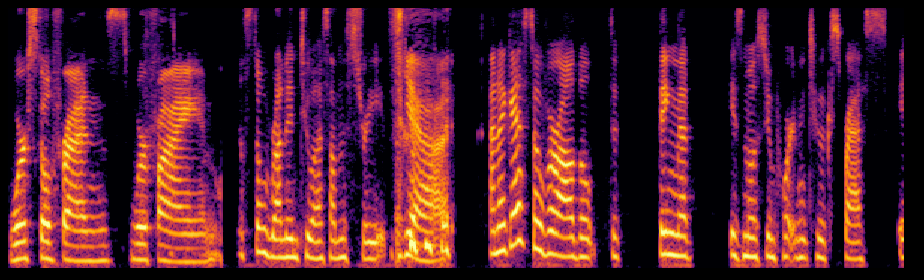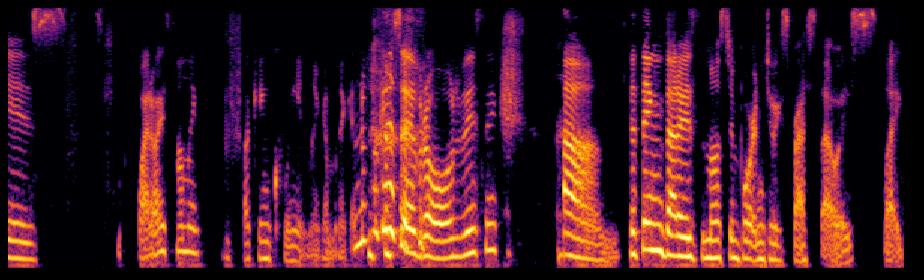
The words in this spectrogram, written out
We're still friends. We're fine. You'll still run into us on the streets. Yeah. and I guess overall, the, the thing that is most important to express is why do I sound like the fucking queen? Like I'm like, "No porque soy bro", basically. um, the thing that is the most important to express though is like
